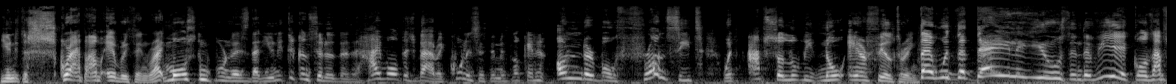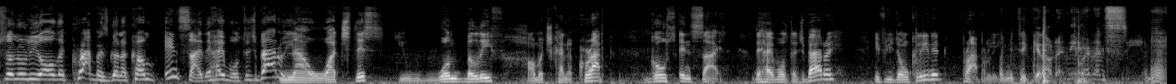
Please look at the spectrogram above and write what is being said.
you need to scrap out everything, right? Most important is that you need to consider that the high voltage battery cooling system is located under both front seats with absolutely no air filtering. Then with the daily use in the vehicles, absolutely all the crap is gonna come inside the high voltage battery. Now watch this. You won't believe how much kind of crap goes inside the high voltage battery if you don't clean it properly. Let me take it out anywhere. Let's see.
